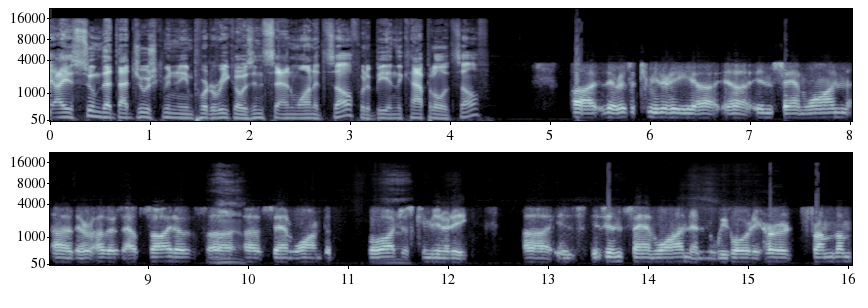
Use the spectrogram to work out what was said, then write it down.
I assume that that Jewish community in Puerto Rico is in San Juan itself. Would it be in the capital itself? Uh, there is a community uh, uh, in San Juan. Uh, there are others outside of uh, Wow. uh, San Juan. The, the largest community uh, is is in San Juan, and we've already heard from them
